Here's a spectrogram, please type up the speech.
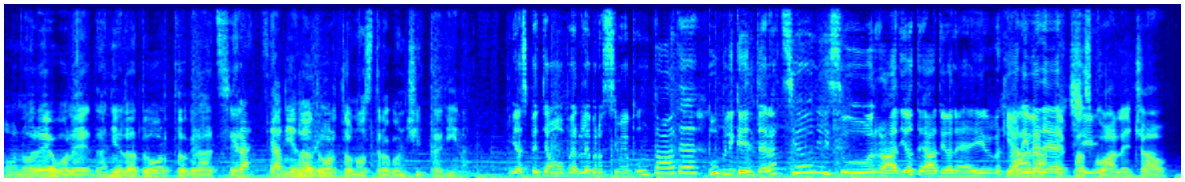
onorevole Daniela Torto, grazie, grazie Daniela Torto, nostra concittadina. Vi aspettiamo per le prossime puntate. Pubbliche interazioni su Radio Teatro On Air. Chiara e Pasquale, ciao.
